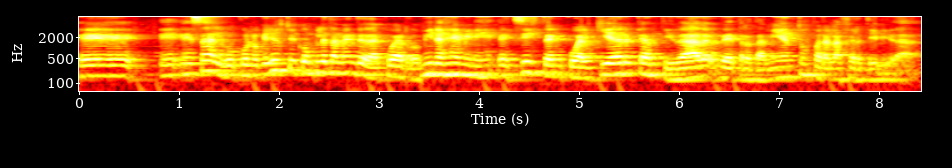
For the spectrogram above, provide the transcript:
eh, eh, es algo con lo que yo estoy completamente de acuerdo. Mira, Géminis, existen cualquier cantidad de tratamientos para la fertilidad,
